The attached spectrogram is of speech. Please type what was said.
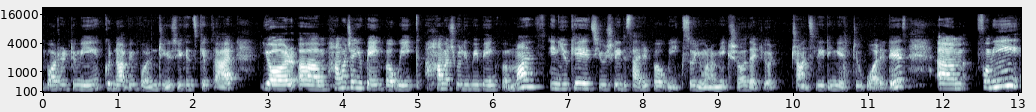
important to me could not be important to you so you can skip that. Your um, how much are you paying per week? How much will you be paying per month? In UK it's usually decided per week so you want to make sure that you're translating it to what it is. Um, for me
